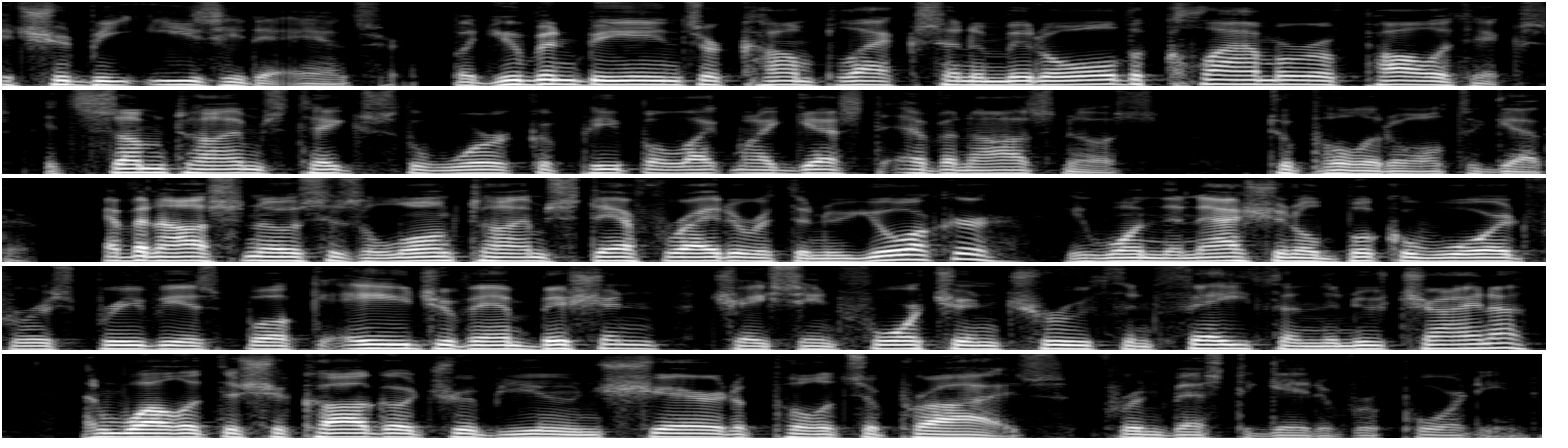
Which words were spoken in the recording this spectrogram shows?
it should be easy to answer. But human beings are complex, and amid all the clamor of politics, it sometimes takes the work of people like my guest, Evan Osnos, to pull it all together. Evan Osnos is a longtime staff writer at The New Yorker. He won the National Book Award for his previous book, Age of Ambition Chasing Fortune, Truth, and Faith in the New China. And while at the Chicago Tribune, shared a Pulitzer Prize for investigative reporting.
